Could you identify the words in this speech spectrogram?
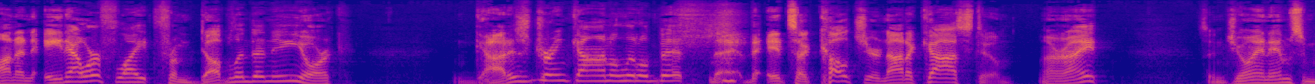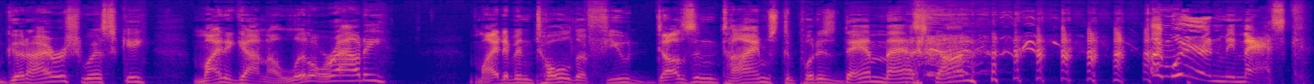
on an eight-hour flight from Dublin to New York, got his drink on a little bit. It's a culture, not a costume. All right? It's enjoying him some good Irish whiskey. Might have gotten a little rowdy. Might have been told a few dozen times to put his damn mask on. I'm wearing me mask.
